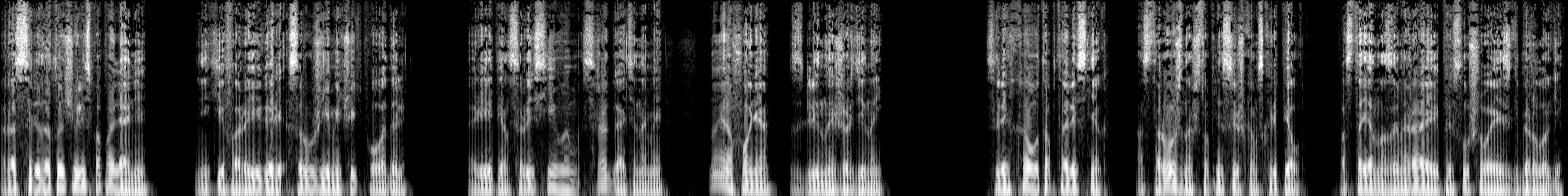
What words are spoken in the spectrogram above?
Рассредоточились по поляне. Никифор и Игорь с ружьями чуть подаль. Репин с Рысьевым с рогатинами. Ну и Афоня с длинной жердиной. Слегка утоптали снег. Осторожно, чтоб не слишком скрипел, постоянно замирая и прислушиваясь к берлоге.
